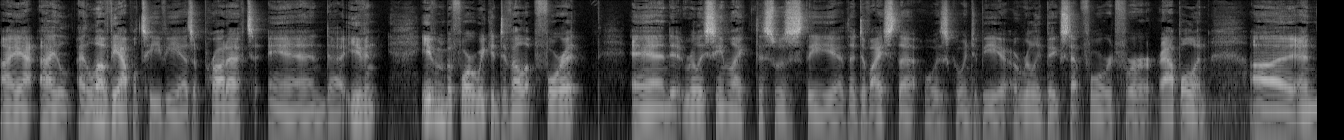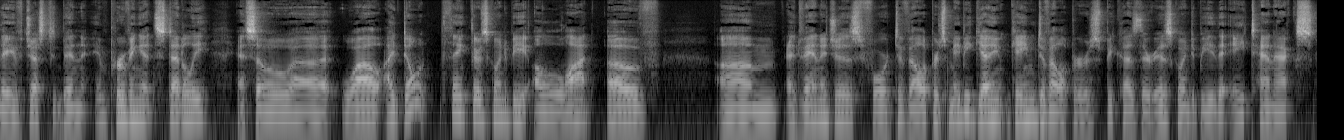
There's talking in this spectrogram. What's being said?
I I, I love the Apple TV as a product, and uh, even even before we could develop for it, and it really seemed like this was the uh, the device that was going to be a really big step forward for Apple, and uh, and they've just been improving it steadily. And so uh, while I don't think there's going to be a lot of um, advantages for developers, maybe game, game developers, because there is going to be the A10X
